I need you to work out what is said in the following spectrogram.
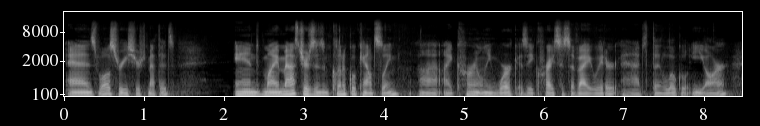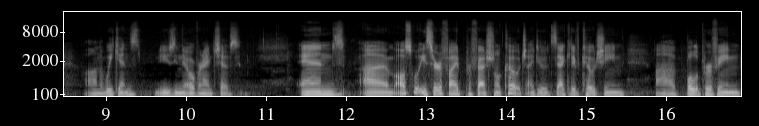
as well as research methods. And my master's is in clinical counseling. Uh, I currently work as a crisis evaluator at the local ER on the weekends using the overnight shifts. And I'm also a certified professional coach. I do executive coaching uh, bulletproofing,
